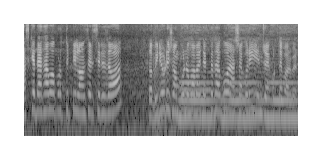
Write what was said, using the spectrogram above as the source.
আজকে দেখাবো প্রত্যেকটি লঞ্চের ছেড়ে যাওয়া। তো ভিডিওটি সম্পূর্ণভাবে দেখতে থাকুন। আশা করি এনজয় করতে পারবেন।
